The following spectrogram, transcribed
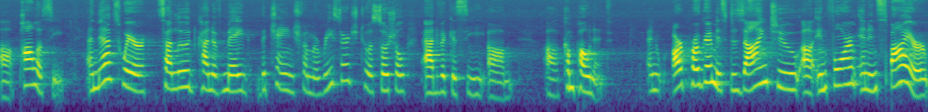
uh, policy. And that's where Salud kind of made the change from a research to a social advocacy um, uh, component. And our program is designed to uh, inform and inspire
